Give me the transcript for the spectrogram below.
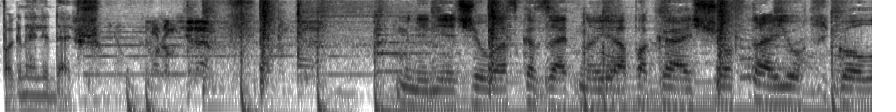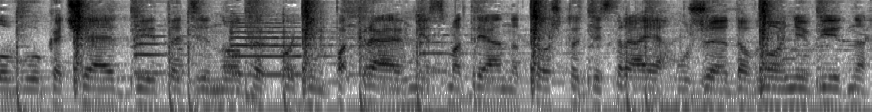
Погнали дальше. Мне нечего сказать, но я пока еще в строю. Голову качает бит, одиноко ходим по краю. Несмотря на то, что здесь рая уже давно не видно.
